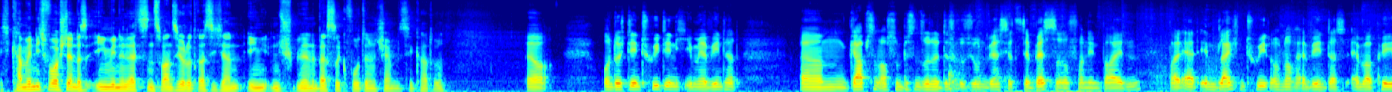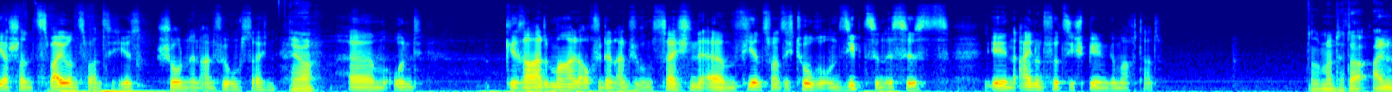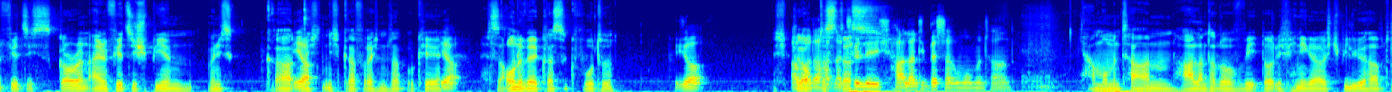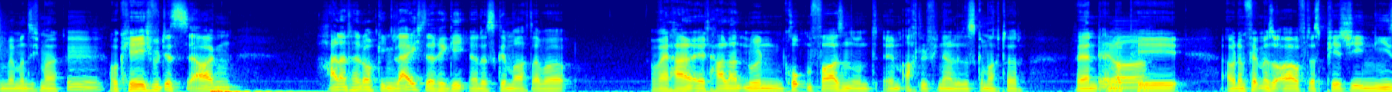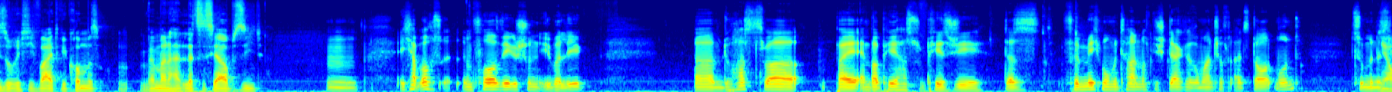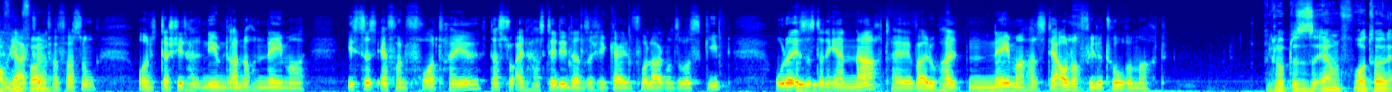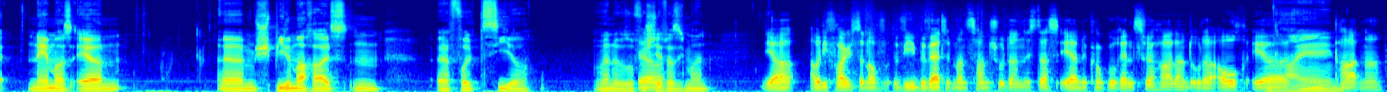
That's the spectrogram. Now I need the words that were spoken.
Ich kann mir nicht vorstellen, dass irgendwie in den letzten 20 oder 30 Jahren irgendein Spieler eine bessere Quote in der Champions League hatte. Ja. Und durch den Tweet, den ich eben erwähnt habe, ähm, gab es dann auch so ein bisschen so eine Diskussion, wer ist jetzt der bessere von den beiden, weil er hat im gleichen Tweet auch noch erwähnt, dass Mbappé ja schon 22 ist, schon in Anführungszeichen. Ja. Ähm, und gerade mal auch wieder in Anführungszeichen ähm, 24 Tore und 17 Assists in 41 Spielen gemacht hat. Also man hat da 41 Score in 41 Spielen, wenn ich es gerade ja. nicht, nicht gerade verrechnet habe. Okay. Ja. Das ist auch eine Weltklasse-Quote. Ja, ich glaub, Aber da hat natürlich Haaland die bessere momentan. Ja, momentan, Haaland hat auch we deutlich weniger Spiele gehabt. Und wenn man sich mal. Mhm. Okay, ich würde jetzt sagen, Haaland hat auch gegen leichtere Gegner das gemacht, aber weil Haaland nur in Gruppenphasen und im Achtelfinale das gemacht hat. Während ja. Mbappé. Aber dann fällt mir so auf, dass PSG nie so richtig weit gekommen ist, wenn man halt letztes Jahr absieht. Mhm. Ich habe auch im Vorwege schon überlegt, ähm, du hast zwar bei Mbappé hast du PSG. Das ist für mich momentan noch die stärkere Mannschaft als Dortmund. Zumindest ja, in der aktuellen Fall. Verfassung. Und da steht halt nebendran noch ein Neymar. Ist das eher von Vorteil, dass du einen hast, der dir dann solche geilen Vorlagen und sowas gibt? Oder ist es dann eher ein Nachteil, weil du halt einen Neymar hast, der auch noch viele Tore macht? Ich glaube, das ist eher ein Vorteil. Neymar ist eher ein ähm, Spielmacher als ein äh, Vollzieher. Wenn du so verstehst, ja. was ich meine. Ja, aber die Frage ist dann auch, wie bewertet man Sancho dann? Ist das eher eine Konkurrenz für Haaland oder auch eher Nein. ein Partner?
